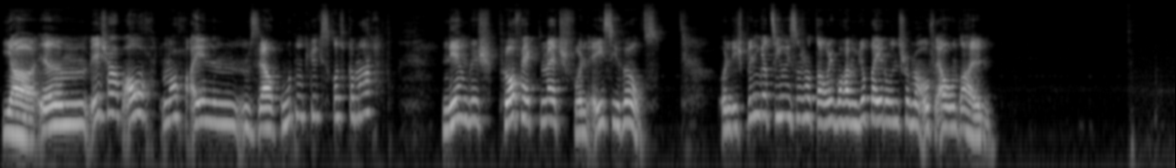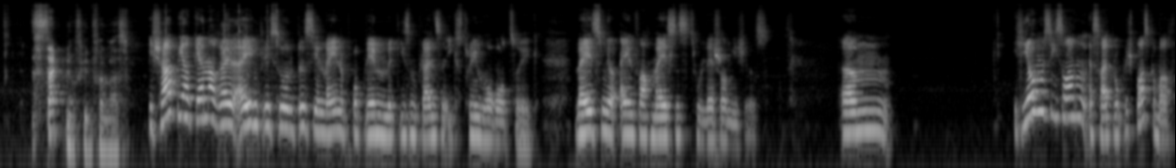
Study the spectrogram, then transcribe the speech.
Ja, ähm, ich habe auch noch einen sehr guten Glücksgriff gemacht, nämlich Perfect Match von AC Hurls. Und ich bin mir ziemlich sicher, darüber haben wir beide uns schon mal auf R unterhalten. Es sagt mir auf jeden Fall was. Ich habe ja generell eigentlich so ein bisschen meine Probleme mit diesem ganzen Extreme-Horror-Zeug, weil es mir einfach meistens zu lächerlich ist. Ähm, hier muss ich sagen, es hat wirklich Spaß gemacht.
